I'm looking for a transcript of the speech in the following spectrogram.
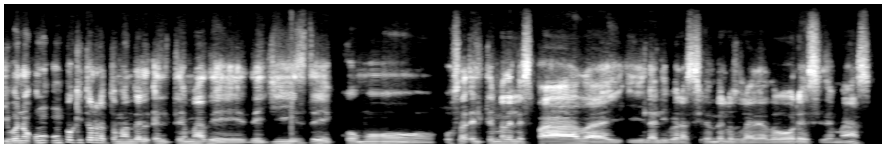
y bueno, un, poquito retomando el, tema de, de Giz, de cómo, o sea, el tema de la espada y, la liberación de los gladiadores y demás,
